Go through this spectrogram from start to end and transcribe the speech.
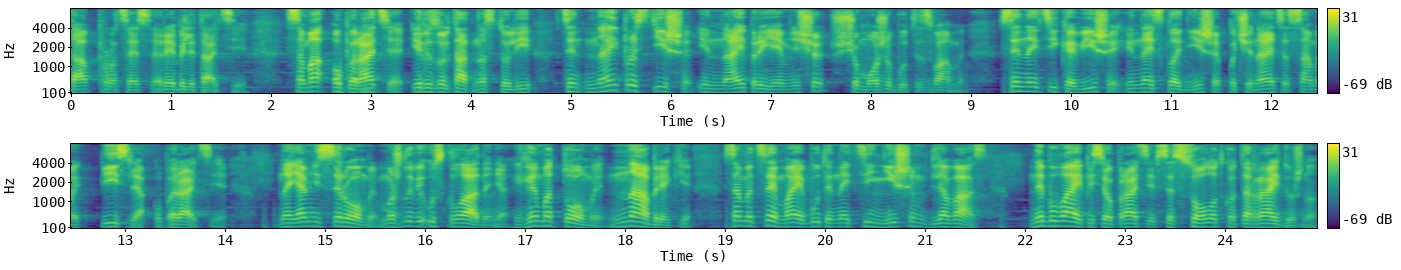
та процес реабілітації. Сама операція і результат на столі це найпростіше і найприємніше, що може бути з вами. Все найцікавіше і найскладніше починається саме після операції. Наявність сироми, можливі ускладнення, гематоми, набряки саме це має бути найціннішим для вас. Не буває після операції все солодко та райдужно.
